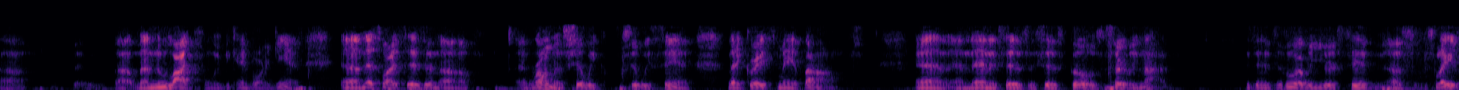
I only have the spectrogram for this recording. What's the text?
uh, uh, a new life when we became born again. And that's why it says in uh, in Romans, should we should we sin that grace may abound? And and then it says it says those certainly not. It says whoever you're sin uh, slaves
